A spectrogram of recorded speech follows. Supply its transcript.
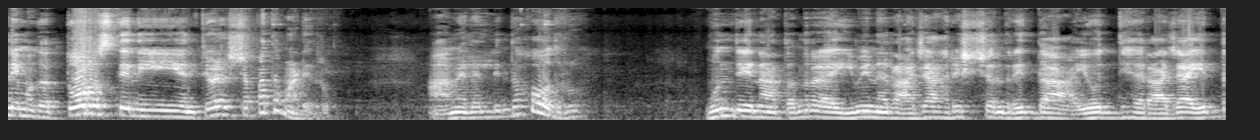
ನಿಮಗೆ ತೋರಿಸ್ತೀನಿ ಅಂತೇಳಿ ಶಪಥ ಮಾಡಿದ್ರು. ಆಮೇಲೆ ಅಲ್ಲಿಂದ ಹೋದ್ರು. ಮುಂದೇನಾತಂದ್ರೆ ಇವಿನ ರಾಜ ಹರಿಶ್ಚಂದ್ರ ಇದ್ದ, ಅಯೋಧ್ಯೆ ರಾಜ ಇದ್ದ,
